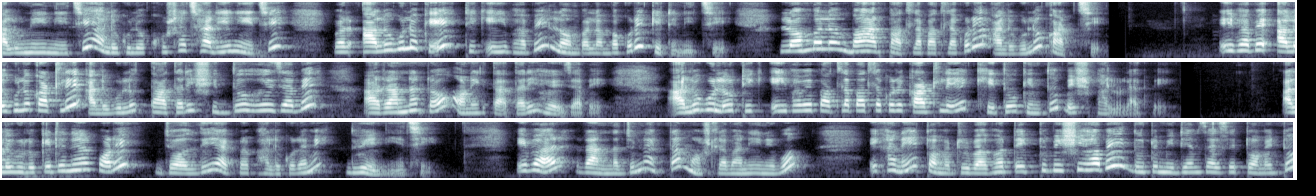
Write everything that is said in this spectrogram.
আলু নিয়ে নিয়েছি, আলুগুলো খোসা ছাড়িয়ে নিয়েছি। এবার আলুগুলোকে ঠিক এইভাবে লম্বা লম্বা করে কেটে নিচ্ছি। লম্বা লম্বা আর পাতলা পাতলা করে আলুগুলো কাটছি। এইভাবে আলুগুলো কাটলে আলুগুলো তাড়াতাড়ি সিদ্ধ হয়ে যাবে আর রান্নাটাও অনেক তাড়াতাড়ি হয়ে যাবে। আলুগুলো ঠিক এইভাবে পাতলা পাতলা করে কাটলে খেতেও কিন্তু বেশ ভালো লাগবে। আলুগুলো কেটে নেওয়ার পরে জল দিয়ে একবার ভালো করে আমি ধুয়ে নিয়েছি। এবার রান্নার জন্য একটা মশলা বানিয়ে নেব। এখানে টমেটোর ব্যবহারটা একটু বেশি হবে। দুটো মিডিয়াম সাইজের টমেটো,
